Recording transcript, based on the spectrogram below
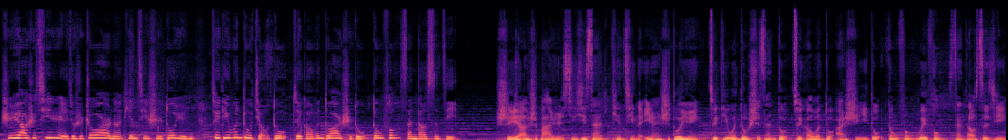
十月二十七日，也就是周二呢，天气是多云，最低温度九度，最高温度二十度，东风三到四级。十月二十八日，星期三，天气呢依然是多云，最低温度十三度，最高温度二十一度，东风微风三到四级。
